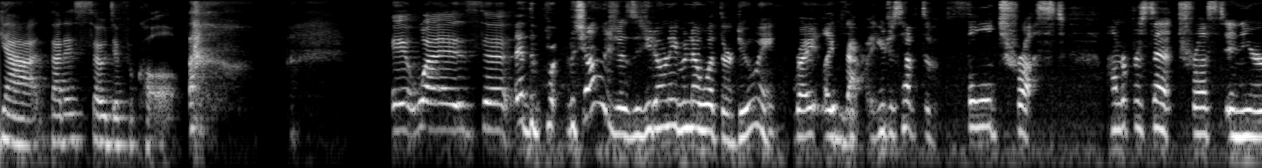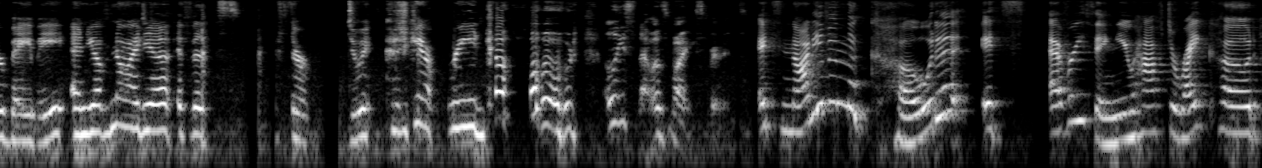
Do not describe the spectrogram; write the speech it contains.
Yeah, that is so difficult. it was uh, the the challenge is, is you don't even know what they're doing, right? Like exactly. you, you just have to full trust, hundred percent trust in your baby, and you have no idea if it's if they're doing because you can't read code. At least that was my experience. It's not even the code; it's everything. You have to write code,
